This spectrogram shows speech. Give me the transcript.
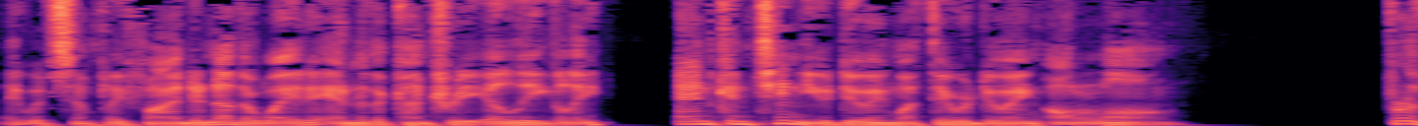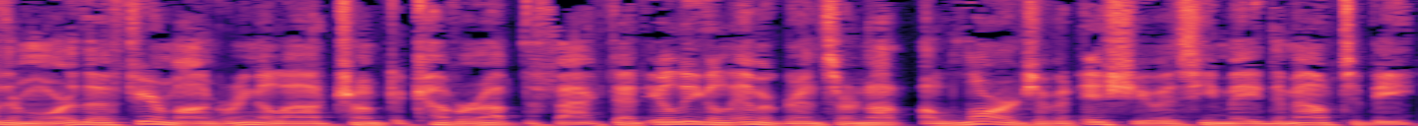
They would simply find another way to enter the country illegally and continue doing what they were doing all along. Furthermore, the fearmongering allowed Trump to cover up the fact that illegal immigrants are not as large of an issue as he made them out to be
